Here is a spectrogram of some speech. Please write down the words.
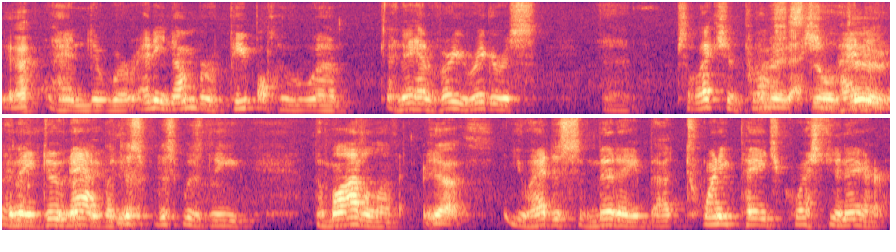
yeah, And there were any number of people who, uh, and they had a very rigorous uh, selection And they process. still You had to- do. And they do now, but this, this was the, the model of it. yes, You had to submit a about twenty-page questionnaire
